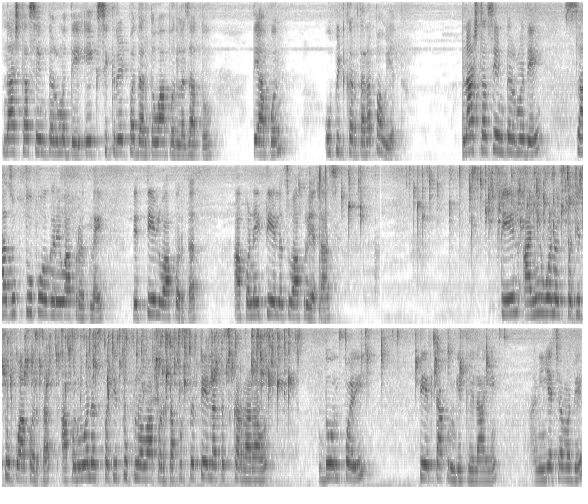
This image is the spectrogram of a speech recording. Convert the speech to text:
नाश्ता सेंटरमध्ये एक सिक्रेट पदार्थ वापरला जातो. ते आपण उपीट करताना पाहूयात. नाश्ता सेंटरमध्ये साजूक तूप वगैरे वापरत नाहीत. ते तेल वापरतात. आपणही तेलच वापरूयात आज. तेल आणि वनस्पती तूप वापरतात. आपण वनस्पती तूप न वापरता फक्त तेलातच करणार आहोत. दोन पळी तेल टाकून घेतलेलं आहे. आणि याच्यामध्ये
